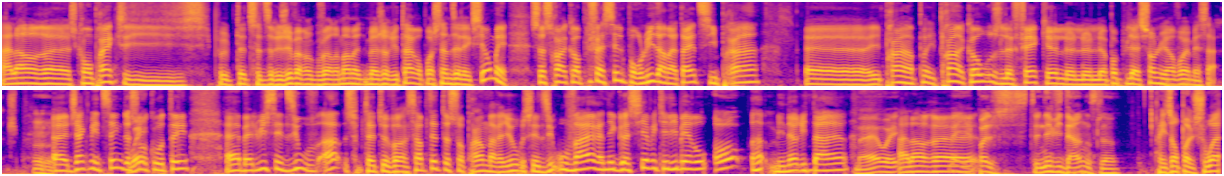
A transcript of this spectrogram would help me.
Alors, euh, je comprends qu'il il peut peut-être se diriger vers un gouvernement ma- majoritaire aux prochaines élections, mais ce sera encore plus facile pour lui dans ma tête s'il prend, euh, il prend, il prend en cause le fait que le- le- la population lui envoie un message. Euh, Jack Meeting, de Oui. son côté, euh, ben, lui s'est dit, ah, ça va peut-être te surprendre, Mario, il s'est dit ouvert à négocier avec les libéraux. Oh! Ah, minoritaire. Ben oui. Alors, c'est une évidence, là. ils n'ont pas le choix.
